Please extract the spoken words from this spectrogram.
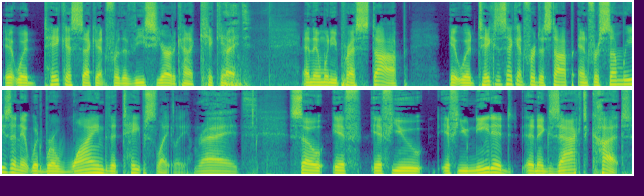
it would take a second for the VCR to kind of kick in, Right. and then when you press stop, it would take a second for it to stop, and for some reason, it would rewind the tape slightly. Right. So if if you if you needed an exact cut,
